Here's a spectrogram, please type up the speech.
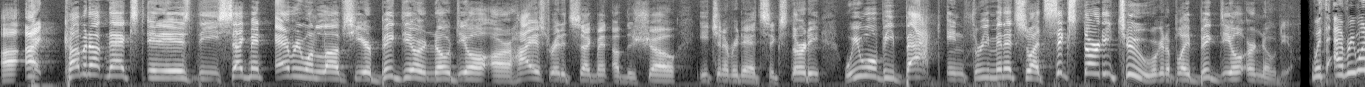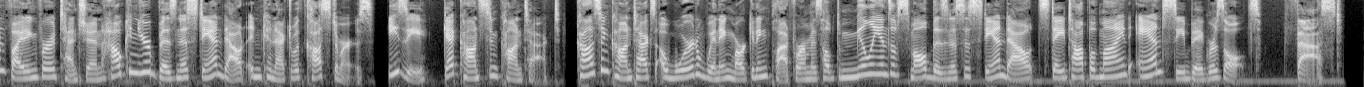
Uh, all right, coming up next, it is the segment everyone loves here, Big Deal or No Deal, our highest rated segment of the show, each and every day at 6.30. We will be back in three minutes, so at 6.32, we're going to play Big Deal or No Deal. With everyone fighting for attention, how can your business stand out and connect with customers? Easy. Get Constant Contact. Constant Contact's award winning marketing platform has helped millions of small businesses stand out, stay top of mind, and see big results fast.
